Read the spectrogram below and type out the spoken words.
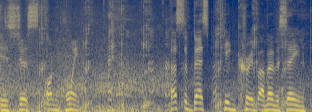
is just on point. That's the best pig crib I've ever seen.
